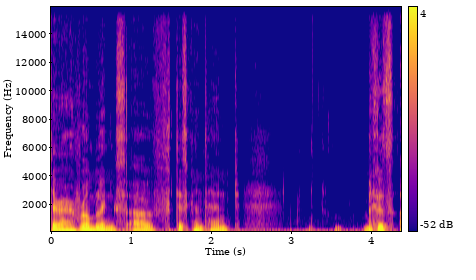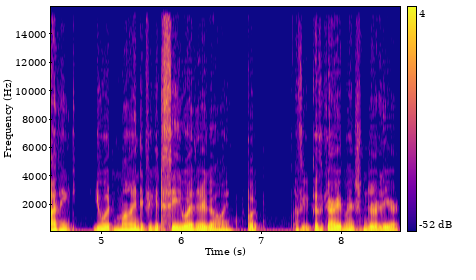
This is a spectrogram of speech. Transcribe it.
there are rumblings of discontent because I think you wouldn't mind if you could see where they're going. But as, as Gary mentioned earlier,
